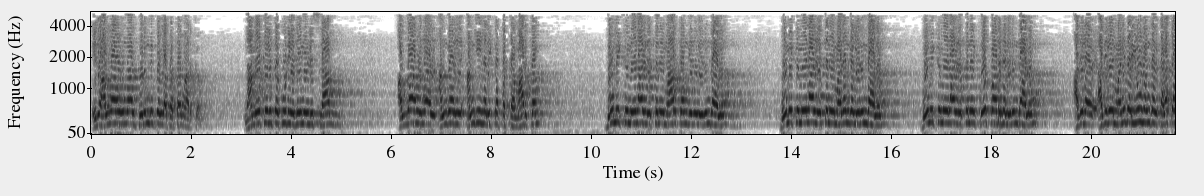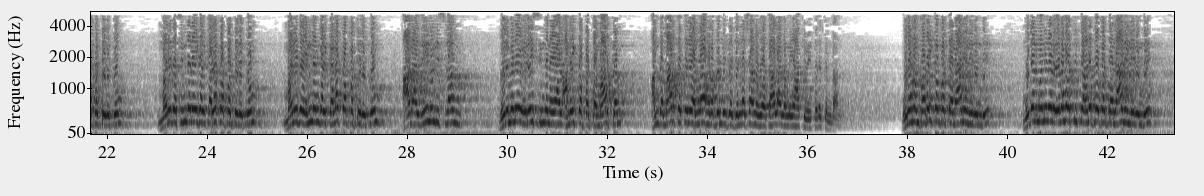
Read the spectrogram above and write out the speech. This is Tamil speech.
இது அல்லாஹுனால் புரிந்து கொள்ளப்பட்ட மார்க்கம். நாம் ஏற்றிருக்கக்கூடிய தீனுல் இஸ்லாம். அல்லாஹுனால் அங்கீகரிக்கப்பட்ட மார்க்கம். பூமிக்கு மேலால் எத்தனை மார்க்கங்கள் இருந்தாலும் பூமிக்கு மேலால் எத்தனை மதங்கள் இருந்தாலும் பூமிக்கு மேலால் எத்தனை கோட்பாடுகள் இருந்தாலும் அதில அதிலே மனித யூகங்கள் கலக்கப்பட்டிருக்கும் மனித சிந்தனைகள் கலக்கப்பட்டிருக்கும் மனித எண்ணங்கள் கலக்கப்பட்டிருக்கும் ஆனால் தீனுல் இஸ்லாம் வெறுமனே இறை சிந்தனையால் அமைக்கப்பட்ட மார்க்கம் அந்த மார்க்கத்திலே அல்லாஹ் ரபுல்லித தாலா நம்மை ஆக்கி வைத்திருக்கின்றான். உலகம் படைக்கப்பட்ட நாளில் இருந்து முதல் மனிதன் உலகத்துக்கு அனுப்பப்பட்ட நாளில் இருந்து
